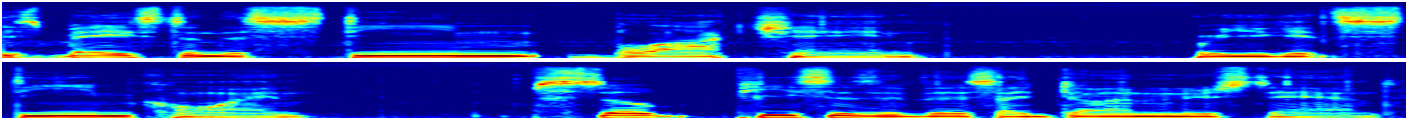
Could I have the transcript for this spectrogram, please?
is based in the Steem blockchain, where you get Steem coin. Still, pieces of this I don't understand,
